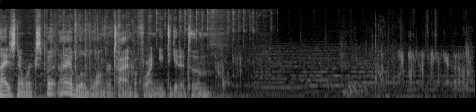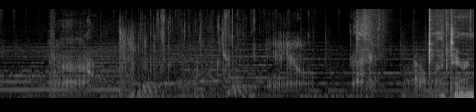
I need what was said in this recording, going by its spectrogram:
Nydus networks, but I have a little bit longer time before I need to get into them. Ah, Terran.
